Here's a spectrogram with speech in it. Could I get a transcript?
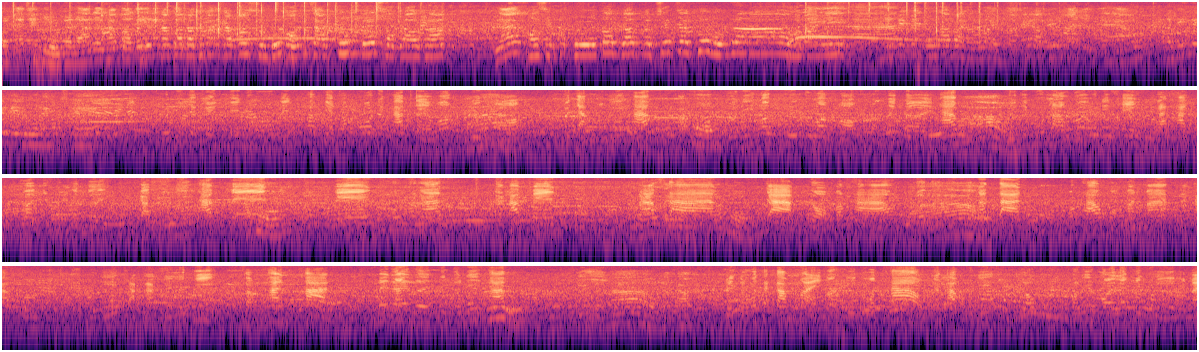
คนน่าจะหิวกันแล้วนะครับ ตอนนี้นะครับต้อนรับทุกท่านครับเข้าสู่บูธของอีสานฟู้ดเฟสของเราครับ และขอเสียงปรบมือต้อนรับกับเชฟเจ้าคู่ของเราวันนี้มีเป็นเมนูอร่อยอร่อยๆมาให้เราได้ทานอีกแล้ว วันนี้เป็นเมนูอะไรครับเชฟวันนี้จะเป็นเมนูเป็นข้าวเกรี๊ยวข้าวโพดนะครับ แต่ว่ามีของมาจากตัวนี้ครับครับผมตัวนี้ก็คือตัวของผงใบเตยครับว้าวอยู่ที่พวกเราด้วยวันนี้เซลล์อยู่ราคาถูกด้วยเป็นผงใบเตยกับตัวนี้ครับเป็ครับนผมเป็นโคโคนัทนะครับเป็นน้ำตาล ครับผม จากดอกมะพร้าวก็คือ ว้าว น้ำตาลมะพร้าวของมันมากนะครับตัวนี้หลักๆเลยและที่สำคัญขาด ได้เลยคือตัวนี้ครับนี่ข้าวนะครับ เป็นนวัตกรรมใหม่ก็คือตัวข้าวนะครับวันนี้เราหุงเขาเรียบร้อยแล้วเป็นสีเห็นไหม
